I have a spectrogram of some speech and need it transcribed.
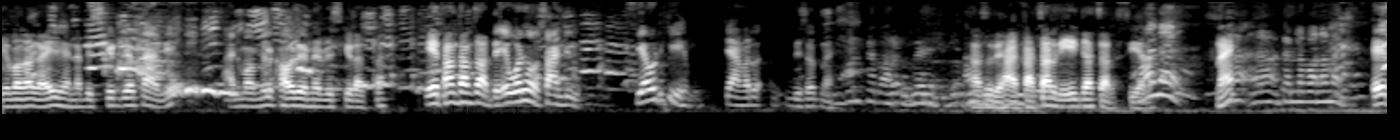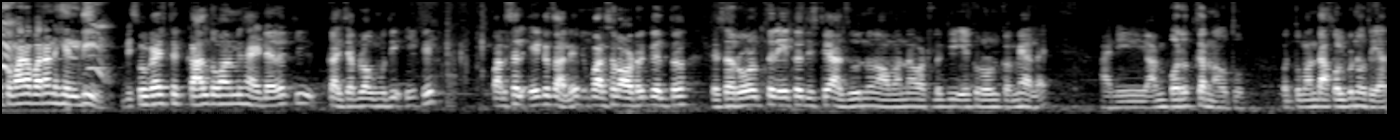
हे बघा गाई ह्यांना बिस्किट देत नाही आम्ही. आणि मम्मीला खाऊ देत बिस्किट आता. ए थांब थांब चालते ए वर हो सांडील. शेवट की. कॅमेरा दिसत नाही. असं दे. हा का चार ग एक गा चार सिया नाही त्यांना नाही ए तुम्हाला बनाना हेल्दी सो गाईज ते काल तुम्हाला मी सांगितलेलं की कालच्या ब्लॉगमध्ये एक एक पार्सल एकच आले. पार्सल ऑर्डर केलं तर त्याचा रोल तर एकच दिसते अजून आम्हाला वाटलं की एक रोल कमी आलाय. आणि आम्ही परत करणार होतो. पण तुम्हाला दाखवलं पण नव्हतं यात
